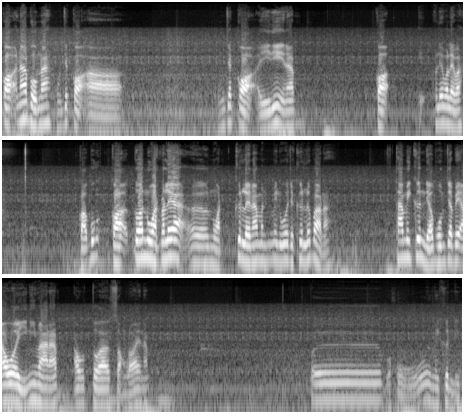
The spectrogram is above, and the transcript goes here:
เกาะนะผมนะ ผมจะเกาะอ่าผมจะเกาะไอ้นี่นะครับเกาะเขาเรียกว่าอะไรวะเกาะบุ้งเกาะตัวหนวดมันเลยอะเออหนวดขึ้นเลยนะ มันไม่รู้ว่าจะขึ้นหรือเปล่านะ ถ้าไม่ขึ้นเดี๋ยวผมจะไปเอาไอ้นี่มานะครับ เอาตัวสองร้อยนะครับปึ๊บโอ้โหไม่ขึ้นอีก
